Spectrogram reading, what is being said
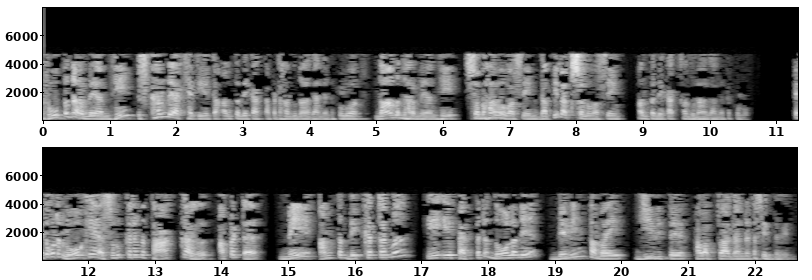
රූප ධර්මයන්හි ස්කන්ධයක් හැටියට අන්ත දෙකක් අපට හඳුනා ගන්නට පුළුවන්. නාම ධර්මයන්හි ස්වභාව වශයෙන්, ගති ලක්ෂණ වශයෙන් අන්ත දෙකක් හඳුනා ගන්නට පුළුවන්. එතකොට ලෝකයේ ඇසුරු කරන තාක්කල් අපට මේ අන්ත දෙකටම ඒ ඒ පැත්තට දෝලණය වෙමින් තමයි ජීවිතය පවත්වා ගන්නට සිද්ධ වෙන්නේ.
